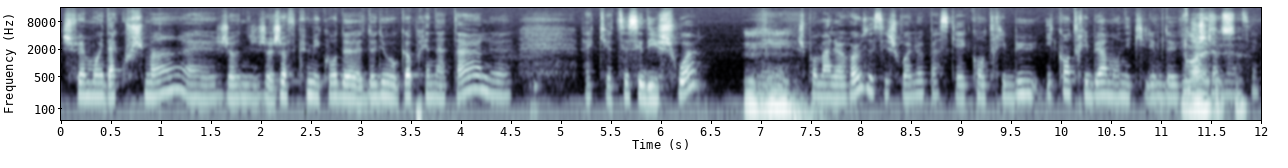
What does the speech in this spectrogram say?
Je fais moins d'accouchements, euh, je je- j'offre plus mes cours de, de yoga prénatal. euh. fait que, tu sais, c'est des choix, Mhm. mais je suis pas malheureuse de ces choix-là parce qu'ils contribuent, ils contribuent à mon équilibre de vie, Ouais, justement. c'est ça.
